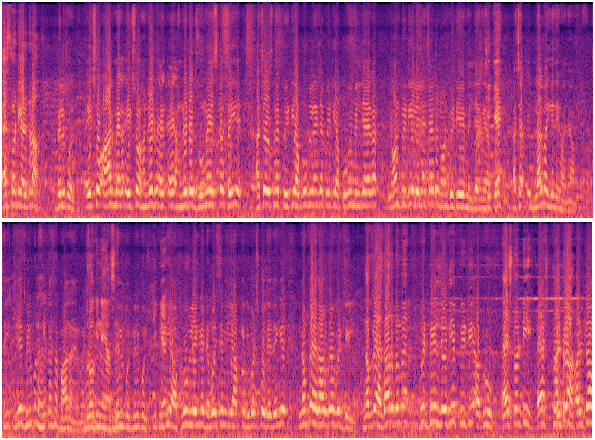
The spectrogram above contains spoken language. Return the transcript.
S twenty ultra बिल्कुल। 108 मेगा 100 100 100 एक जूम है इसका सही है। अच्छा इसमें पीटी अप्रूव लेना चाहे पीटी अप्रूव भी मिल जाएगा। नॉन पीटी लेना चाहे तो नॉन पीटी मिल जाएँगे ठीक है। अच्छा बिलाल भाई ये दिखा दें आप। सही ये बिल्कुल हल्का सा बाल आया भाई Broken है यहाँ से। बिल्कुल बिल्कुल। पीटी अप्रूव लेंगे डबल सिम ये आपके व्यूवर्स को दे देंगे। नब्बे हज़ार रुपये विद डील नब्बे हज़ार रुपए में? विद डील दे दिए PT approve S twenty S twenty ultra ultra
